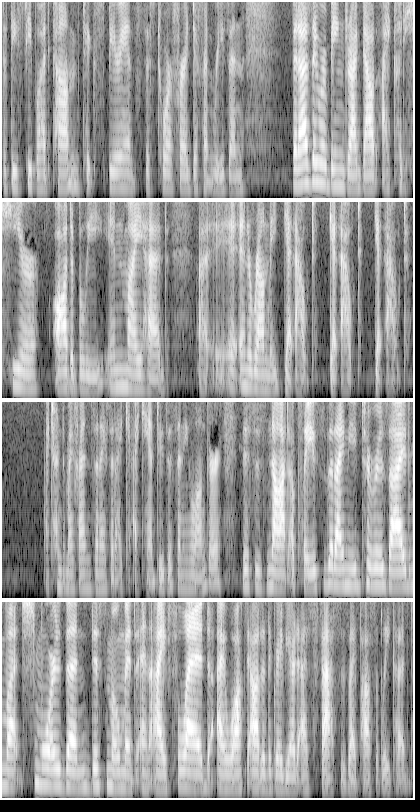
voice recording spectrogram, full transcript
that these people had come to experience this tour for a different reason. But as they were being dragged out, I could hear audibly in my head uh, and around me, Get out, get out, get out. I turned to my friends and I said, I can't, I can't do this any longer. This is not a place that I need to reside much more than this moment. And I fled. I walked out of the graveyard as fast as I possibly could.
